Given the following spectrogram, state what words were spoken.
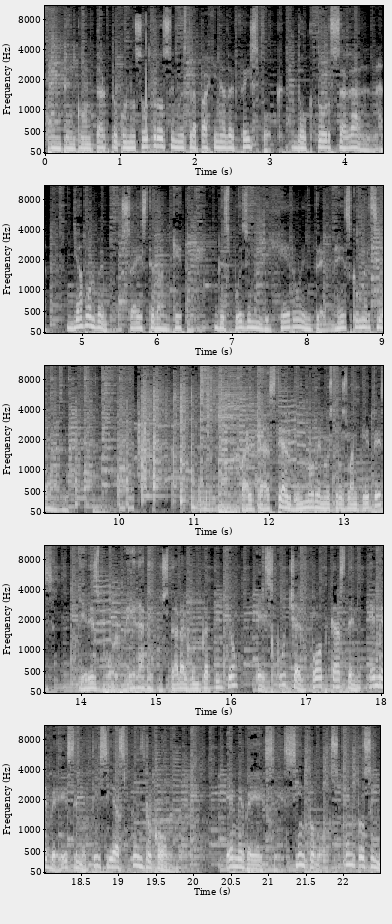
Ponte en contacto con nosotros en nuestra página de Facebook, Doctor Zagal. Ya volvemos a este banquete después de un ligero entremés comercial. ¿Faltaste alguno de nuestros banquetes? ¿Quieres volver a degustar algún platillo? Escucha el podcast en mbsnoticias.com. MBS 102.5.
